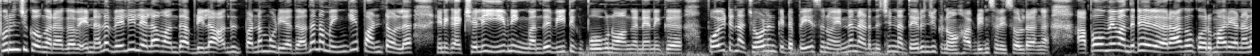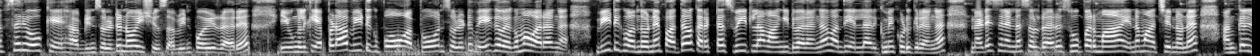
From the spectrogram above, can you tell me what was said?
புரிஞ்சுக்கோங்க ராகவ் என்னால் வெளியிலலாம் வந்து அப்படிலாம் அது பண்ண முடியாது. அதை நம்ம இங்கேயே பண்ணிட்டோம்ல. எனக்கு ஆக்சுவலி ஈவினிங் வந்து வீட்டுக்கு போகணும் அங்கே. எனக்கு போயிட்டு நான் சோழன் கிட்ட பேசணும். என்ன நடந்துச்சுன்னு நான் தெரிஞ்சுக்கணும் அப்படின்னு சொல்லி சொல்கிறாங்க அப்போவுமே வந்துட்டு ராகவுக்கு ஒரு மாதிரி ஆனாலும் சரி ஓகே அப்படின்னு சொல்லிட்டு நோ இஷ்யூஸ் அப்படின்னு போயிடுறாரு. இவங்களுக்கு எப்படா வீட்டுக்கு போவோம் போவோன்னு சொல்லிட்டு வேக வேகமாக வராங்க. வீட்டுக்கு வந்தோடனே பார்த்தா கரெக்டாக ஸ்வீட்லாம் வாங்கிட்டு வராங்க. வந்து எல்லாருக்குமே கொடுக்குறாங்க. நடேசன் என்ன சொல்கிறாரு சூப்பர்மா என்னம்மா ஆச்சுன்னொன்னே அங்கிள்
